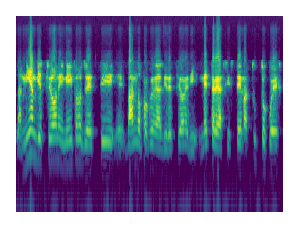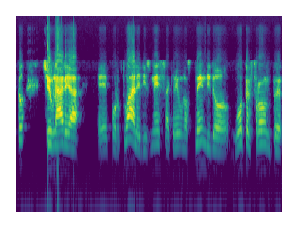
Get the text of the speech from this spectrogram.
La mia ambizione, i miei progetti eh, vanno proprio nella direzione di mettere a sistema tutto questo. C'è un'area eh, portuale dismessa che è uno splendido waterfront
